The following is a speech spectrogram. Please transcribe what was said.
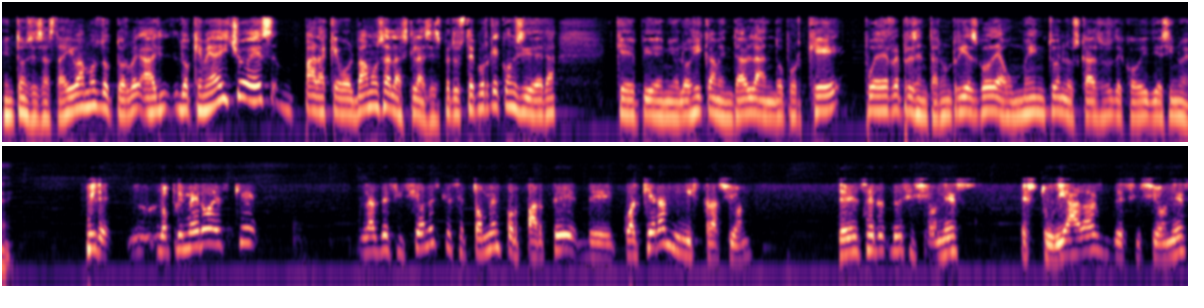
Entonces, hasta ahí vamos, doctor. Lo que me ha dicho es para que volvamos a las clases, pero usted por qué considera que epidemiológicamente hablando, por qué puede representar un riesgo de aumento en los casos de COVID-19? Mire, lo primero es que las decisiones que se tomen por parte de cualquier administración, deben ser decisiones estudiadas, decisiones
